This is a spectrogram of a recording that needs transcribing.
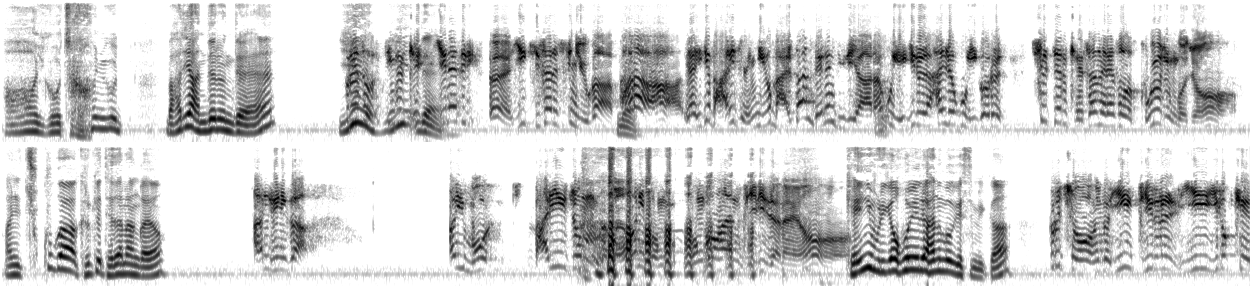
아, 이거 참 이거 말이 안 되는데. 그래서 이게 개- 네. 얘네들이 예, 이 기사를 쓴 이유가 네. 봐라, 야 이게 말이 되니? 이거 말도 안 되는 일이야라고 얘기를 하려고 이거를 실제로 계산을 해서 보여준 거죠. 아니 축구가 그렇게 대단한가요? 아니 그러니까 아니 뭐 말이 좀 어머니 벙- 벙벙한 빌이잖아요. 괜히 우리가 호의를 하는 거겠습니까? 그렇죠. 그러니까 이 빌을 이 이렇게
